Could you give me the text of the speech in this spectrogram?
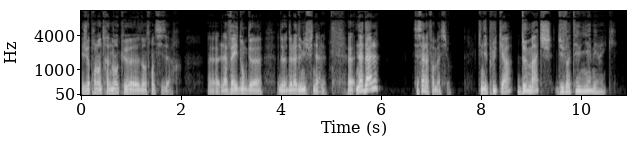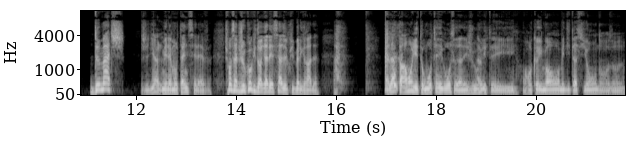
et je vais prendre l'entraînement que euh, dans 36 heures. Euh, la veille donc de, de, de la demi-finale. Euh, Nadal, c'est ça l'information, qui n'est plus qu'à deux matchs du 21e, Eric. Deux matchs Génial. mais la montagne s'élève. Je pense à Joko qui doit regarder ça depuis Belgrade. Ah, Là, apparemment, il était au Monténégro ces derniers jours. Ah oui. Il était en recueillement, en méditation, dans un,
